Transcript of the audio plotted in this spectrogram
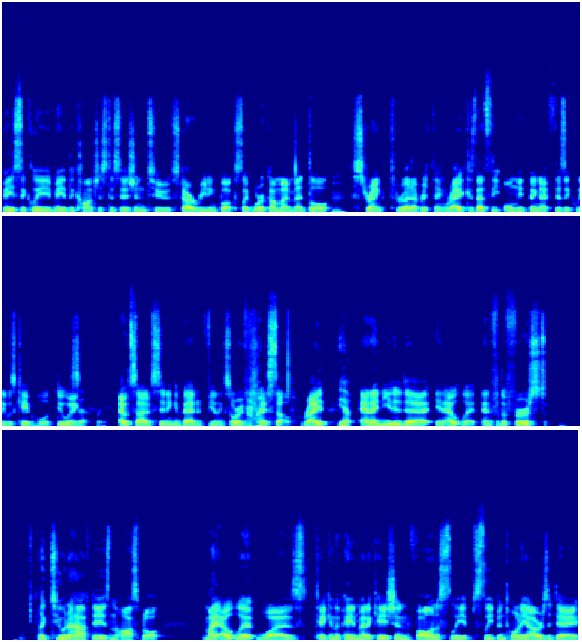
basically made the conscious decision to start reading books, like work on my mental Mm. strength throughout everything, right? Because that's the only thing I physically was capable of doing exactly outside of sitting in bed and feeling sorry for myself, right? Yep. And I needed a, an outlet. And for the first like two and a half days in the hospital, my outlet was taking the pain medication, falling asleep, sleeping 20 hours a day,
